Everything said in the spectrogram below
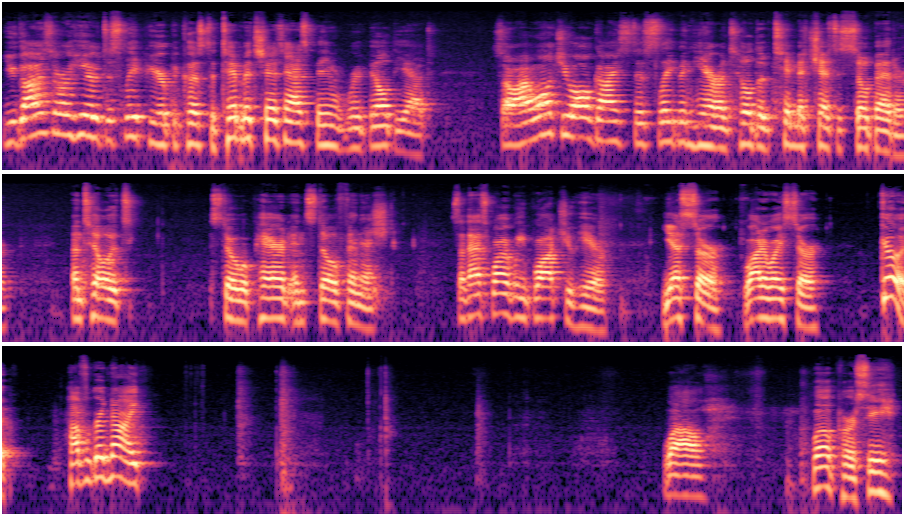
you guys are here to sleep here because the Tidmouth shed has been rebuilt yet. So I want you all guys to sleep in here until the Tidmouth shed is still better. Until it's still repaired and still finished. So that's why we brought you here. Yes, sir. Right away, sir. Good. Have a good night. Wow. Well, Percy,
